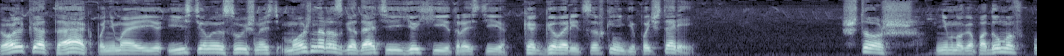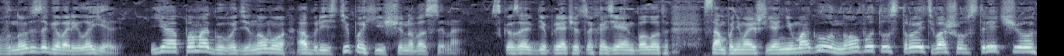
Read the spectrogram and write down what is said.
Только так, понимая ее истинную сущность, можно разгадать ее хитрости, как говорится в книге почтарей. Что ж, немного подумав, вновь заговорила Ель. Я помогу водяному обрести похищенного сына. Сказать, где прячется хозяин болот, сам понимаешь, я не могу, но вот устроить вашу встречу...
